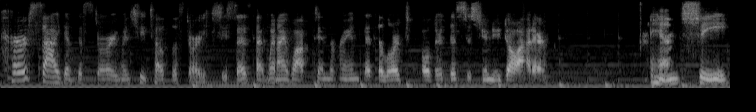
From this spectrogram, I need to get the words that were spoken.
her side of the story, when she tells the story, she says that when I walked in the room, that the Lord told her, "This is your new daughter," and she.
